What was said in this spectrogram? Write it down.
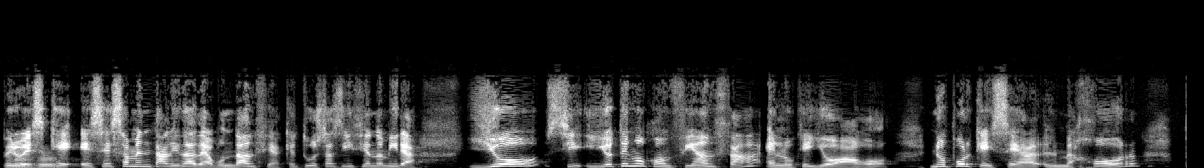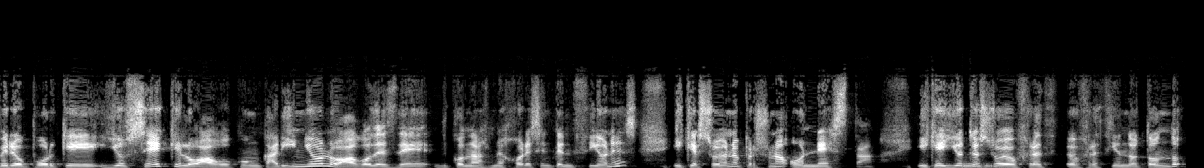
Pero es que es esa mentalidad de abundancia que tú estás diciendo, mira, yo, si, yo tengo confianza en lo que yo hago, no porque sea el mejor, pero porque yo sé que lo hago con cariño, lo hago desde con las mejores intenciones y que soy una persona honesta y que yo te estoy ofreciendo todo,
